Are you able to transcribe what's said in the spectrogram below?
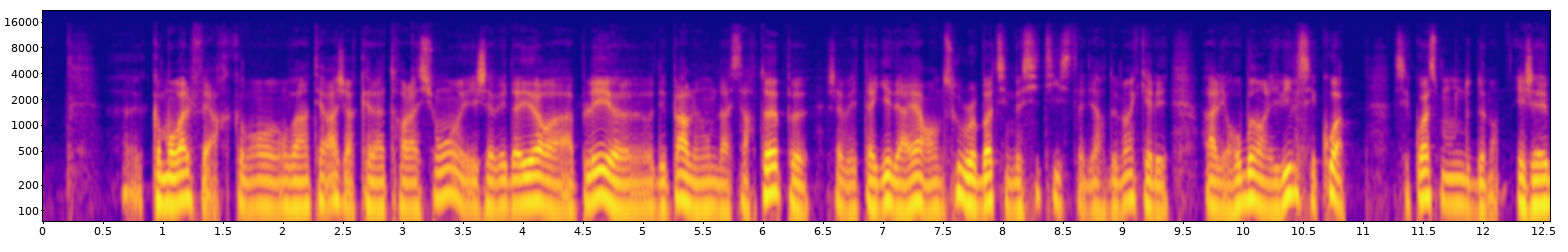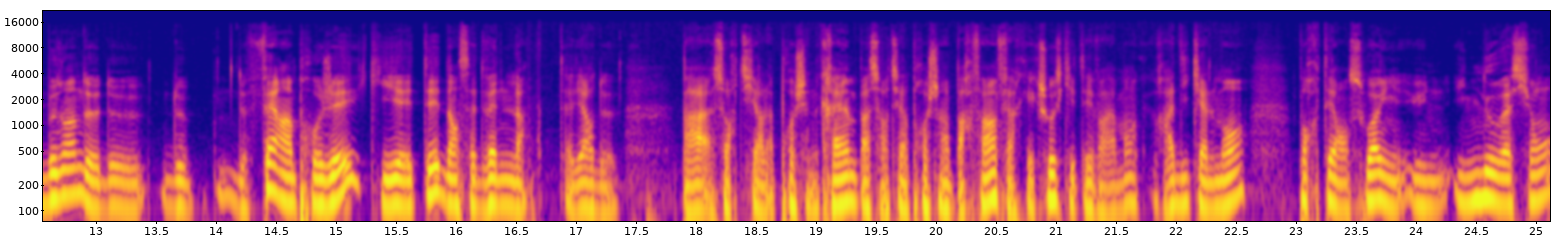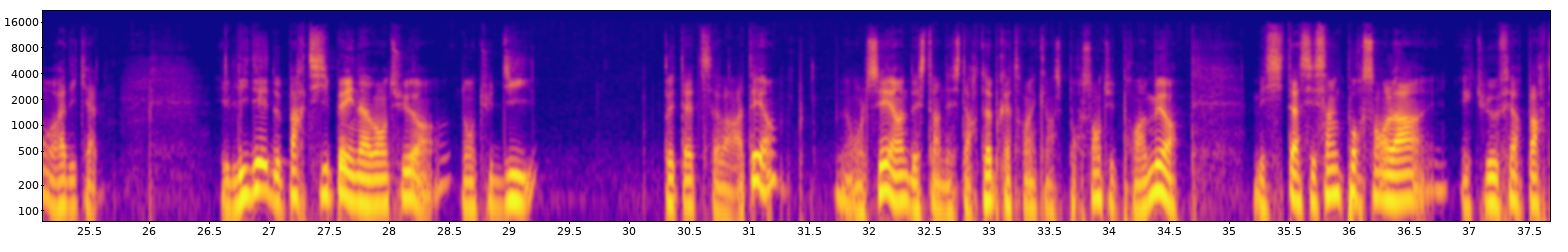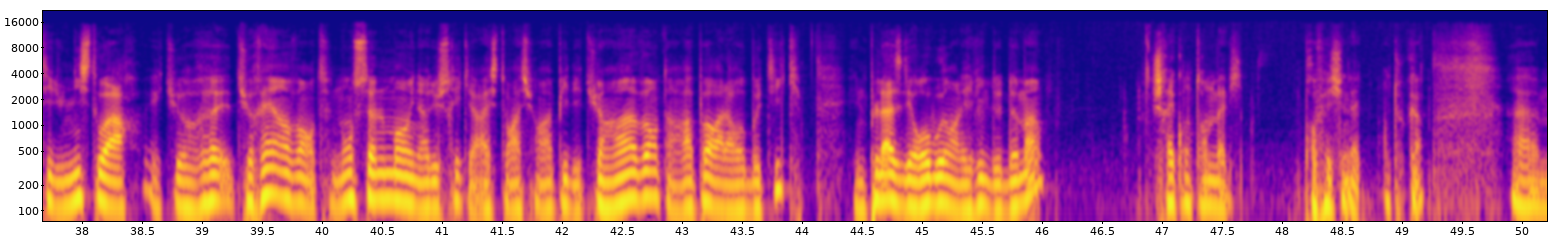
Euh, comment on va le faire? Comment on va interagir? Quelle est notre relation? Et j'avais d'ailleurs appelé euh, au départ le nom de la startup, euh, j'avais tagué derrière en dessous Robots in the City, c'est-à-dire demain, ah, les robots dans les villes, c'est quoi? C'est quoi ce monde de demain? Et j'avais besoin de, de, de, de, faire un projet qui était dans cette veine-là, c'est-à-dire de pas sortir la prochaine crème, pas sortir le prochain parfum, faire quelque chose qui était vraiment radicalement porté en soi une, une, une innovation radicale. Et l'idée de participer à une aventure dont tu te dis peut-être ça va rater. Hein. On le sait, hein, destin des startups, 95%, tu te prends un mur. Mais si tu as ces 5% là et que tu veux faire partie d'une histoire et que tu, réinventes non seulement une industrie qui est la restauration rapide et tu réinventes un rapport à la robotique, une place des robots dans les villes de demain, je serais content de ma vie, professionnelle en tout cas. Euh,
